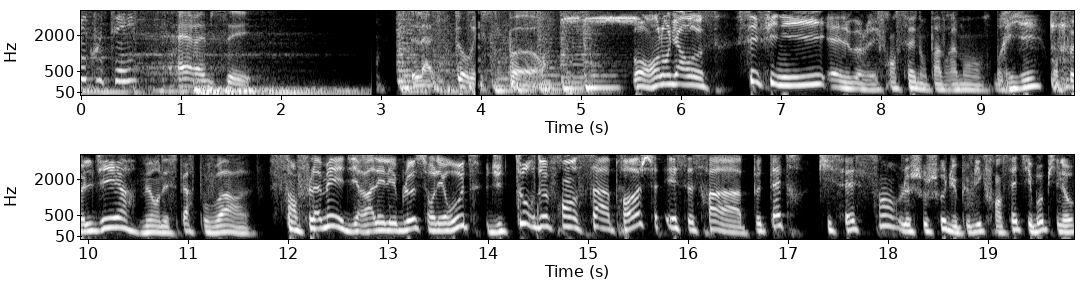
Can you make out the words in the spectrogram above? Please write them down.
écoutez RMC. La story sport. Bon, Roland Garros, c'est fini. Et Les Français n'ont pas vraiment brillé, on peut le dire, mais on espère pouvoir s'enflammer et dire allez les Bleus sur les routes du Tour de France. Ça approche et ce sera peut-être, qui sait, sans le chouchou du public français Thibaut Pinot.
